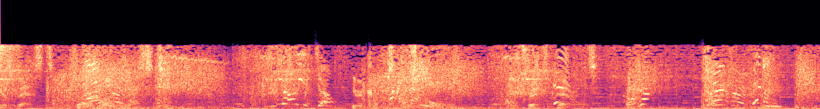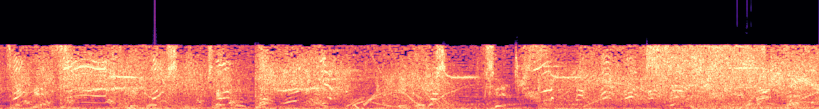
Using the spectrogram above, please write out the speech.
your best. Try block this. No, you don't! Here it comes. Transparent. Take this. Here goes. Here goes.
